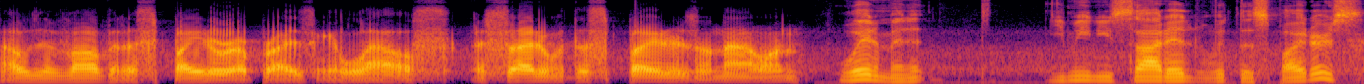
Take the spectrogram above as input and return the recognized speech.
I was involved in a spider uprising in Laos. I sided with the spiders on that one. Wait a minute. You mean you sided with the spiders?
